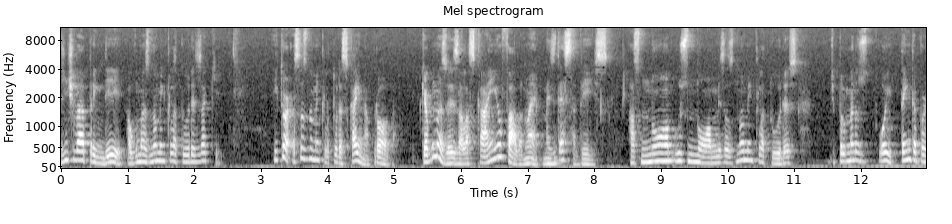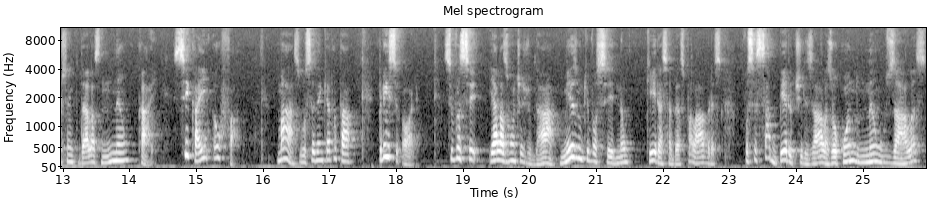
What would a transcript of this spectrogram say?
A gente vai aprender algumas nomenclaturas aqui. Heitor, essas nomenclaturas caem na prova? Porque algumas vezes elas caem e eu falo, não é? Mas dessa vez, nom os nomes, as nomenclaturas, de pelo menos 80% delas não caem. Se cair, eu falo. Mas você tem que anotar. Olha, se você. E elas vão te ajudar, mesmo que você não queira saber as palavras, você saber utilizá-las ou quando não usá-las,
